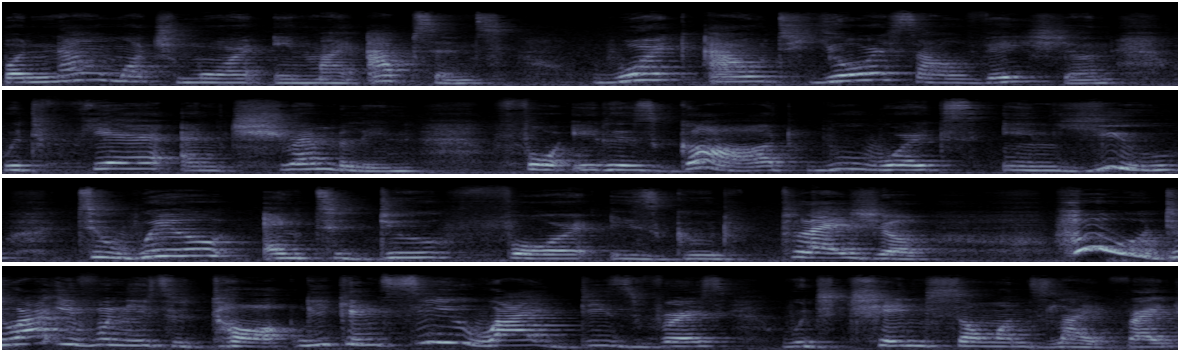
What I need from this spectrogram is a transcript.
but now much more in my absence. Work out your salvation with fear and trembling, for it is God who works in you to will and to do for his good pleasure. Who do I even need to talk? You can see why this verse would change someone's life, right?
